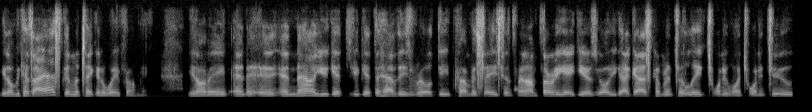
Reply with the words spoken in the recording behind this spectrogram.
You know, because I asked him to take it away from me. You know what I mean? And and now you get you get to have these real deep conversations, man. I'm 38 years old. You got guys coming into the league 21, 22.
